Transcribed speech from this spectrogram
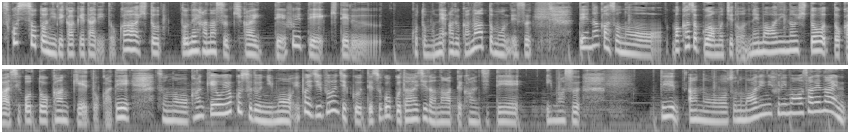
少し外に出かけたりとか人とね話す機会って増えてきてることもねあるかなと思うんです。でなんかその、まあ、家族はもちろんね周りの人とか仕事関係とかでその関係を良くするにもやっぱり自分軸ってすごく大事だなって感じています。であのその周りに振り回されない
